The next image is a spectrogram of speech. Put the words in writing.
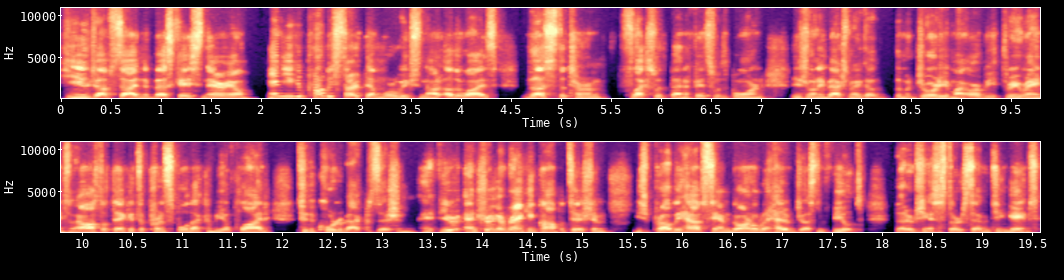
huge upside in the best case scenario, and you can probably start them more weeks than not otherwise. Thus, the term flex with benefits was born. These running backs make the, the majority of my RB3 range. And I also think it's a principle that can be applied to the quarterback position. If you're entering a ranking competition, you should probably have Sam Darnold ahead of Justin Fields. Better chance to start 17 games.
